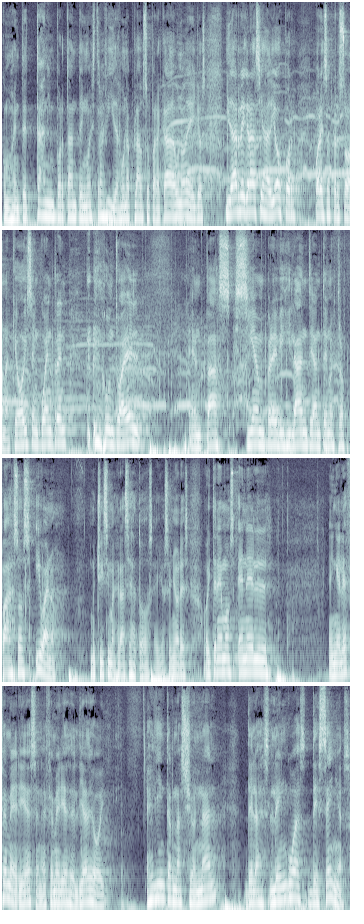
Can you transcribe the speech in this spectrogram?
como gente tan importante en nuestras vidas. Un aplauso para cada uno de ellos y darle gracias a Dios por por esas personas que hoy se encuentren junto a él en paz, siempre vigilante ante nuestros pasos. Y bueno, muchísimas gracias a todos ellos, señores. Hoy tenemos en el, en el efemérides, en efemérides del día de hoy, el Internacional de las Lenguas de Señas.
